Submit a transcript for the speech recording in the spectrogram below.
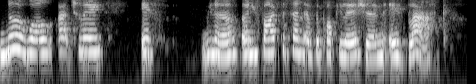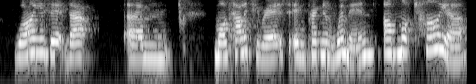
no, well, actually, if you know only five percent of the population is black, why is it that um, mortality rates in pregnant women are much higher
